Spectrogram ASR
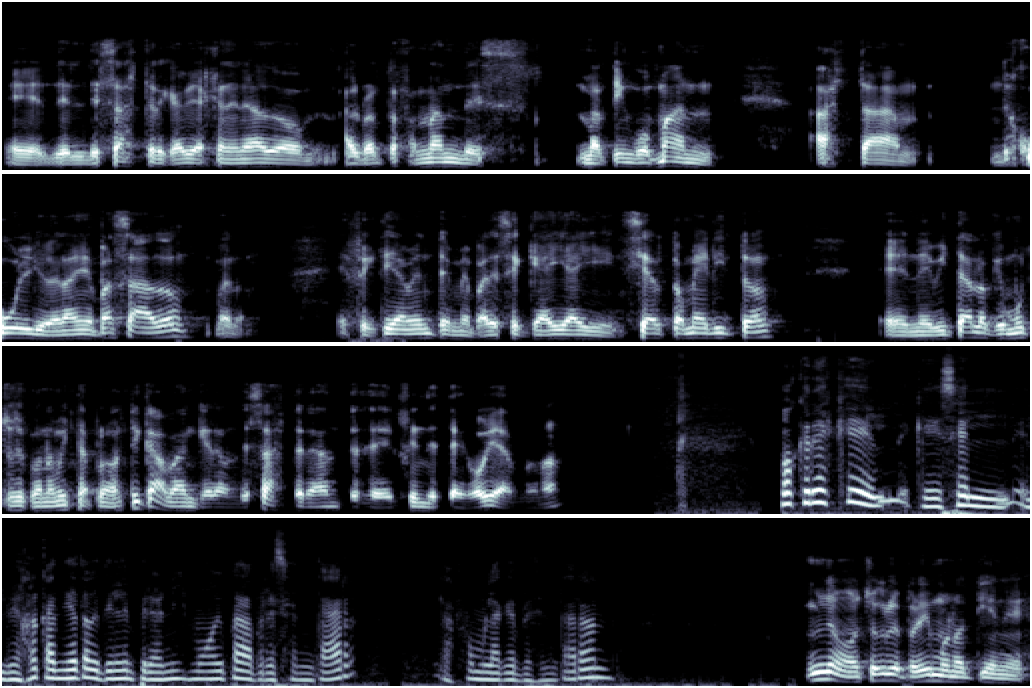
eh, del desastre que había generado Alberto Fernández, Martín Guzmán, hasta julio del año pasado, bueno, efectivamente me parece que ahí hay cierto mérito en evitar lo que muchos economistas pronosticaban, que era un desastre antes del fin de este gobierno, ¿no? ¿Vos crees que, que es el, el, mejor candidato que tiene el peronismo hoy para presentar la fórmula que presentaron? No, yo creo que el peronismo no tiene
